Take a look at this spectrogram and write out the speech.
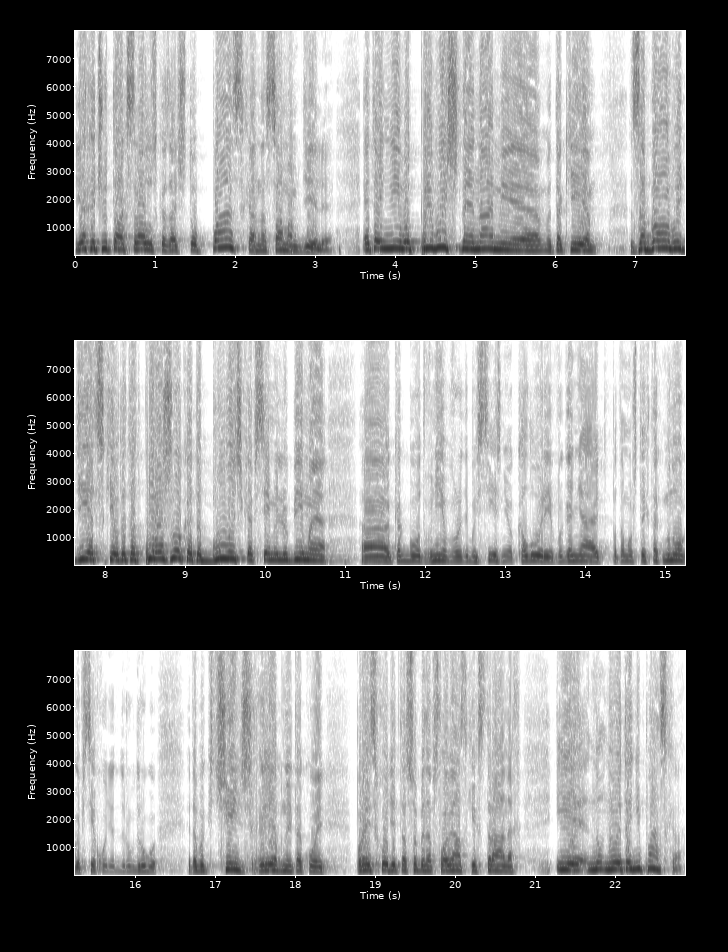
я хочу так сразу сказать, что Пасха на самом деле, это не вот привычные нами э, такие забавы детские, вот этот пирожок, эта булочка всеми любимая – а, как бы вот в ней вроде бы все из нее калории выгоняют, потому что их так много, все ходят друг к другу. Это бы эксчейндж хлебный такой происходит, особенно в славянских странах. И, но, но это не Пасха.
